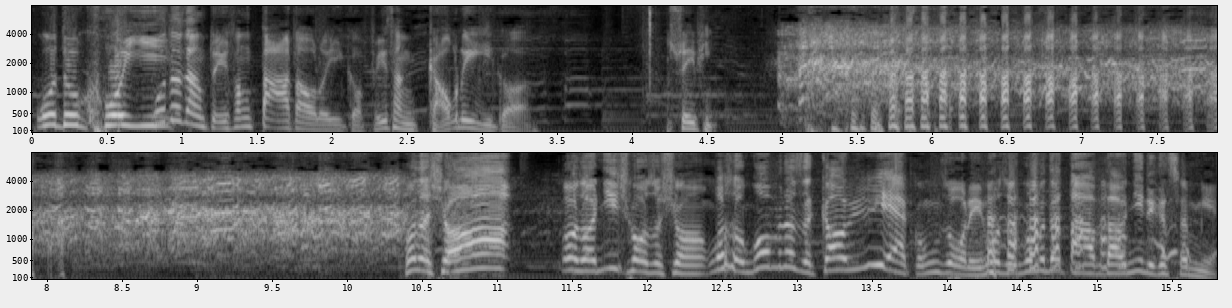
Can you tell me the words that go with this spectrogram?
我都可以我都让对方达到了一个非常高的一个水平。我说凶，我说你确实凶，我说我们都是搞语言工作的，我说我们都达不到你那个层面，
